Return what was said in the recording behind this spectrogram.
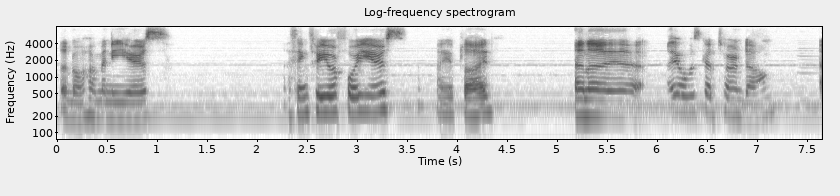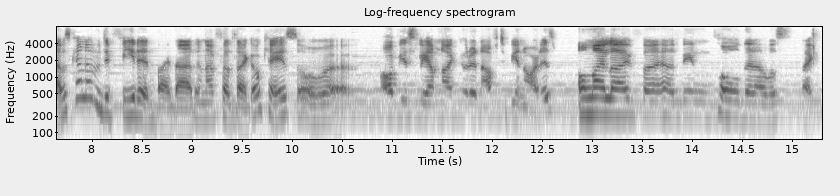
I don't know how many years. I think three or four years I applied. And I, uh, I always got turned down I was kind of defeated by that, and I felt like, okay, so uh, obviously I'm not good enough to be an artist. All my life, I had been told that I was like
